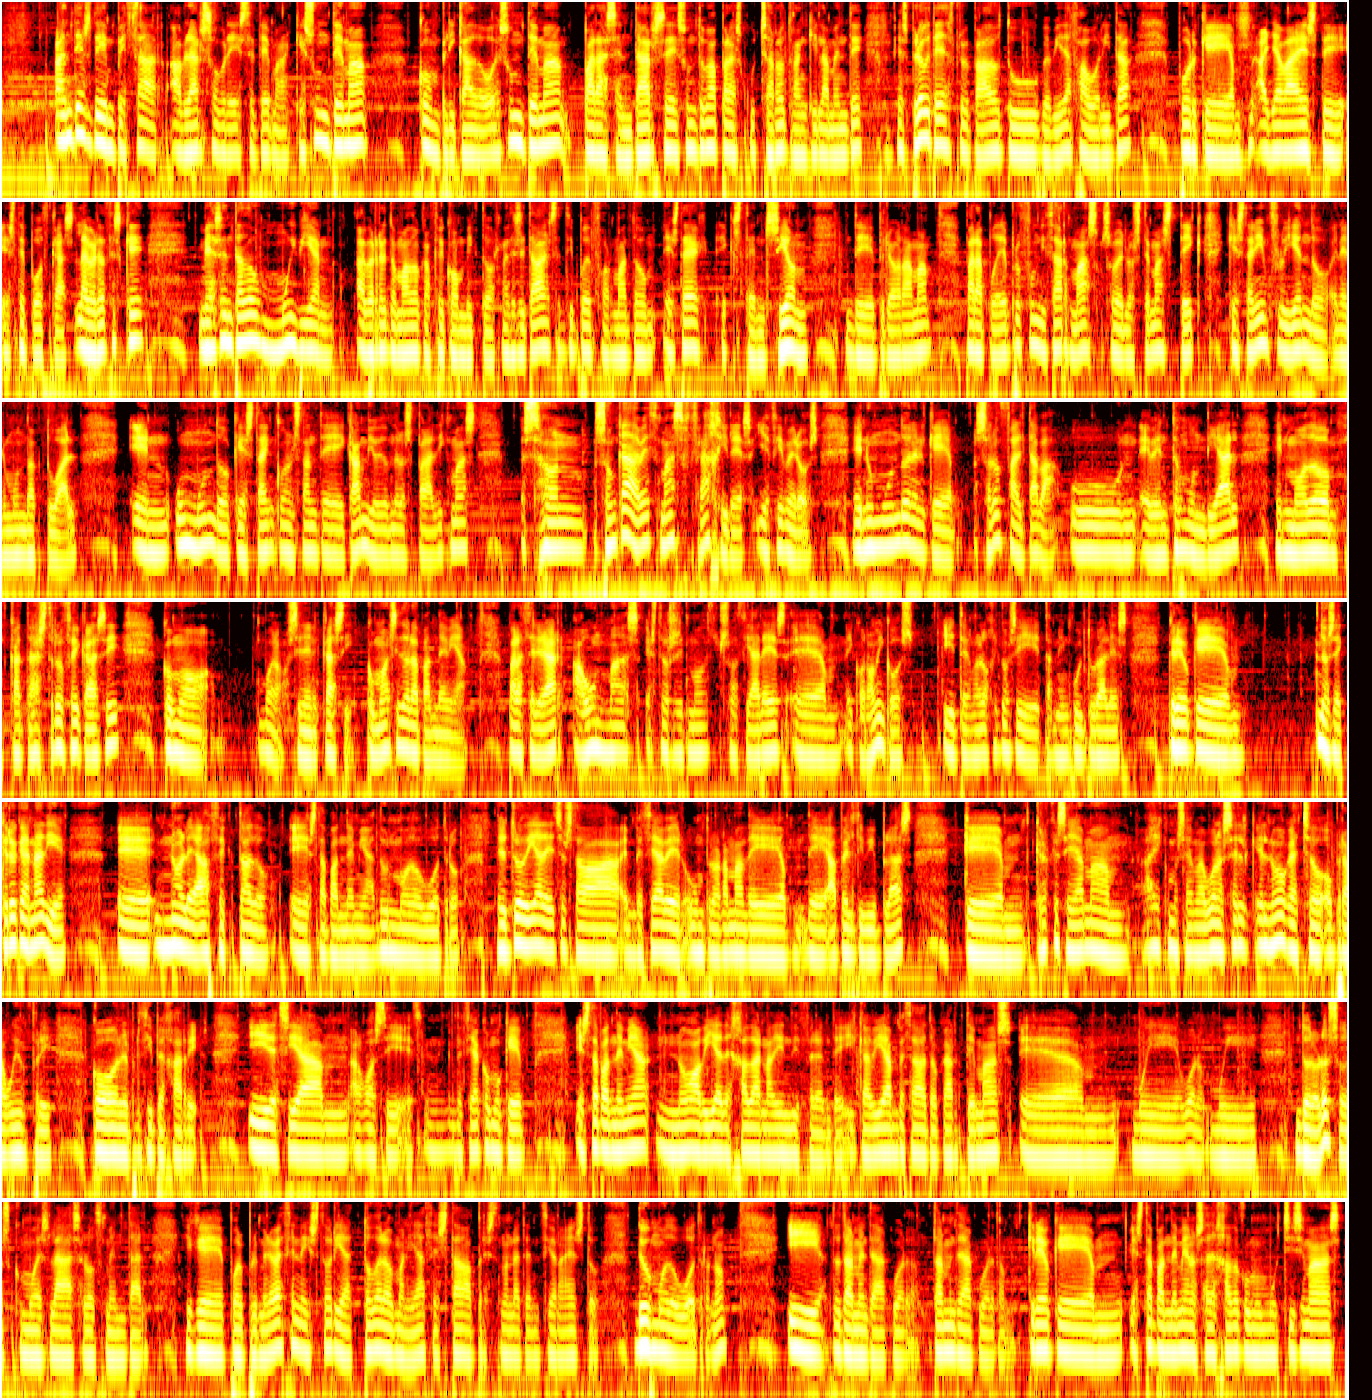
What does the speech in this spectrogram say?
antes de empezar a hablar sobre este tema, que es un tema complicado, es un tema para sentarse, es un tema para escucharlo tranquilamente. Espero que te hayas preparado tu bebida favorita porque allá va este, este podcast. La verdad es que me ha sentado muy bien haber retomado Café con Víctor. Necesitaba este tipo de formato, esta extensión de programa para poder profundizar más sobre los temas tech que están influyendo en el mundo actual. En un mundo que está en constante cambio y donde los paradigmas son, son cada vez más frágiles y efímeros en un mundo en el que solo faltaba un evento mundial en modo catástrofe casi como bueno, sin el casi, como ha sido la pandemia, para acelerar aún más estos ritmos sociales, eh, económicos y tecnológicos y también culturales. Creo que, no sé, creo que a nadie eh, no le ha afectado esta pandemia de un modo u otro. El otro día, de hecho, estaba empecé a ver un programa de, de Apple TV Plus que mm, creo que se llama. Ay, ¿cómo se llama? Bueno, es el, el nuevo que ha hecho Oprah Winfrey con el príncipe Harry. Y decía mm, algo así: decía como que esta pandemia no había dejado a nadie indiferente y que había empezado a tocar temas eh, muy, bueno, muy dolorosos, como es la salud mental. Y que por primera vez en la historia toda la humanidad estaba prestando atención a esto de un modo u otro, ¿no? Y totalmente de acuerdo, totalmente de acuerdo. Creo que mm, esta pandemia nos ha dejado como muchísimas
